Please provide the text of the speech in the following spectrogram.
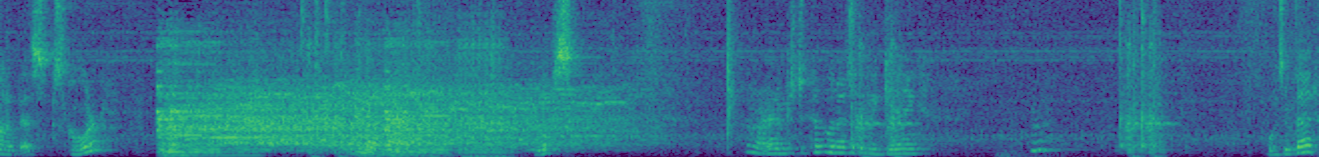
Not a best score. I'm not bad. Whoops. Alright, I missed a couple of notes at the beginning. Hmm. Wasn't bad.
